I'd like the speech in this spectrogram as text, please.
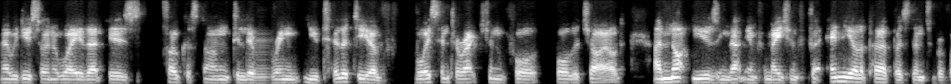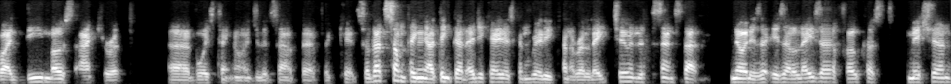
And we do so in a way that is focused on delivering utility of voice interaction for, for the child and not using that information for any other purpose than to provide the most accurate uh, voice technology that's out there for kids. So that's something I think that educators can really kind of relate to in the sense that you know it is a, is a laser focused mission.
